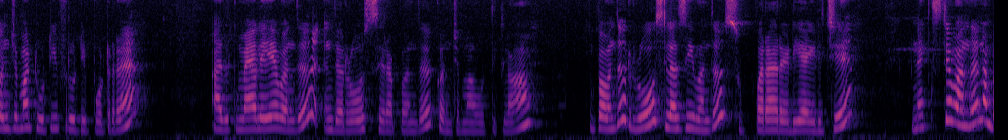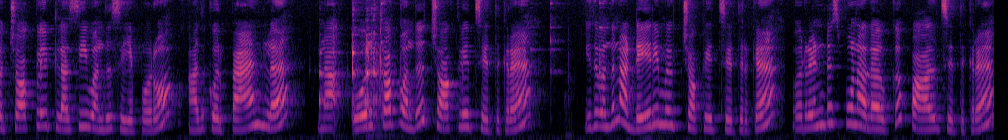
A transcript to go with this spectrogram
கொஞ்சமாக டூட்டி ஃப்ரூட்டி போட்டுறேன். அதுக்கு மேலேயே வந்து இந்த ரோஸ் சிரப் வந்து கொஞ்சமாக ஊற்றிக்கலாம் இப்போ வந்து ரோஸ் லஸ்ஸி வந்து சூப்பராக ரெடி ஆகிடுச்சு நெக்ஸ்ட்டு வந்து நம்ம சாக்லேட் லஸ்ஸி வந்து செய்ய போகிறோம் அதுக்கு ஒரு பேனில் நான் ஒரு கப் வந்து சாக்லேட் சேர்த்துக்கிறேன். இது வந்து நான் டெய்ரி மில்க் சாக்லேட் சேர்த்துருக்கேன். ஒரு ரெண்டு ஸ்பூன் அளவுக்கு பால் சேர்த்துக்கிறேன்.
